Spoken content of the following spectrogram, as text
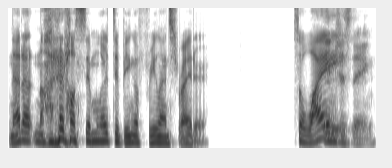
not a, not at all similar to being a freelance writer. So why? Interesting.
